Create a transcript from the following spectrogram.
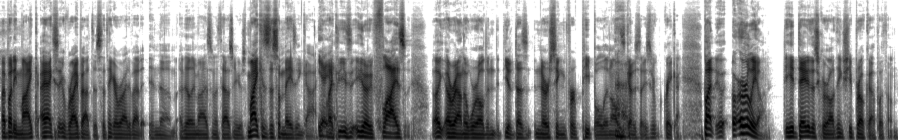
my buddy Mike, I actually write about this. I think I write about it in um, A Million Miles in a Thousand Years. Mike is this amazing guy. Yeah, like yeah. he's you know, he flies like, around the world and you know, does nursing for people and all Uh-huh. this kind of stuff. He's a great guy. But uh, early on, he had dated this girl. I think she broke up with him.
